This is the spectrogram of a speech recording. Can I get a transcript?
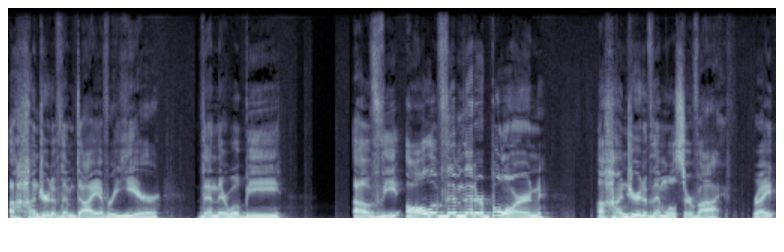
a hundred of them die every year, then there will be of the all of them that are born, a hundred of them will survive, right?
